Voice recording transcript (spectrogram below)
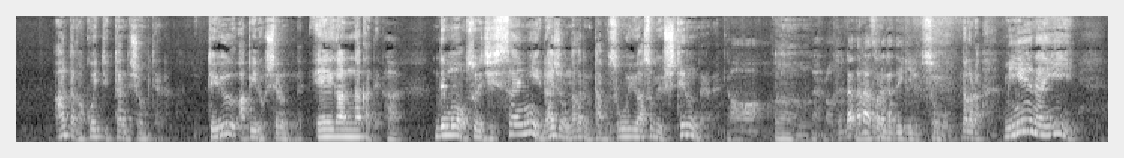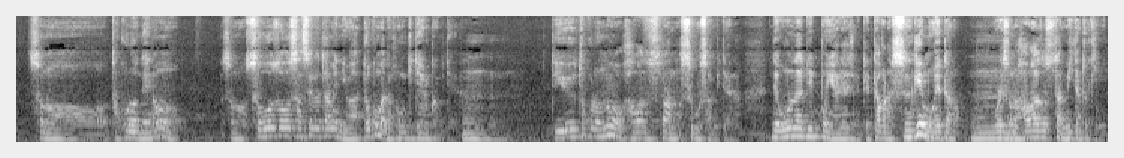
「あんたが来いって言ったんでしょ」みたいなっていうアピールをしてるのね。映画の中で。はでもそれ実際にラジオの中でも多分そういう遊びをしてるんだよね。いあ。うん。あなるほど。だからそれができるそう。だから見えないそのところでのその想像させるためにはどこまで本気でやるかみたいな。っうん。ていうところのハワード・スターンの凄さみたいな。で「オールナイトニッポン」やり始めてだからすげえ燃えたの。うん。俺そのハワード・スターン見た時に。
